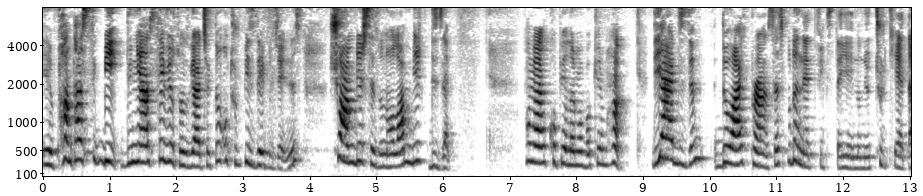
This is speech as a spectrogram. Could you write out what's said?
e, fantastik bir dünya seviyorsanız gerçekten oturup izleyebileceğiniz şu an bir sezonu olan bir dizi. Hemen kopyalarıma bakıyorum. Ha. Diğer dizim The White Princess. Bu da Netflix'te yayınlanıyor Türkiye'de.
